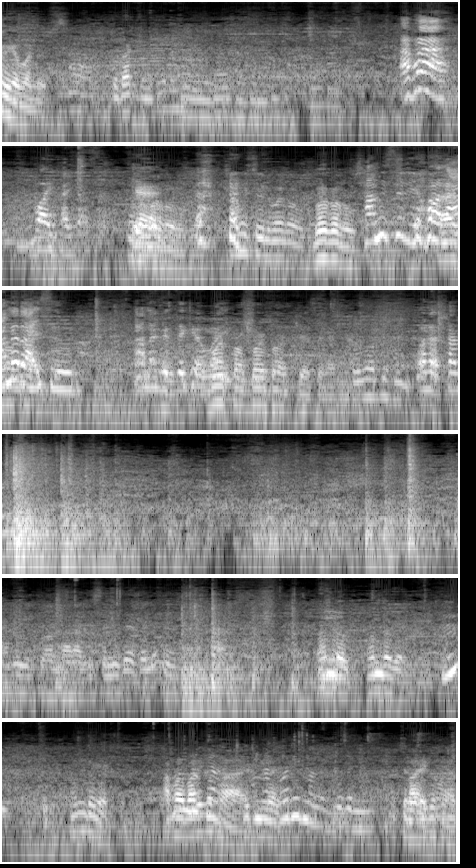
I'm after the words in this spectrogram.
আমিও মানুষ। আভা ভয় পাবো। স্বামী দেখে ভয় ভয় ভয় পাওয়ার কি আছে ওরা স্বামী বন্ধ বন্ধ কর আপনার বাড়ি কোথায়? বাড়ি কোথায়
